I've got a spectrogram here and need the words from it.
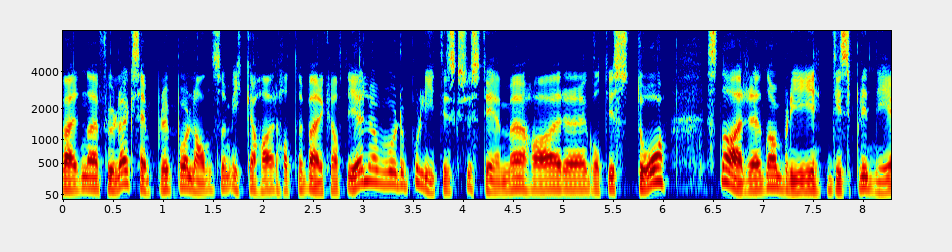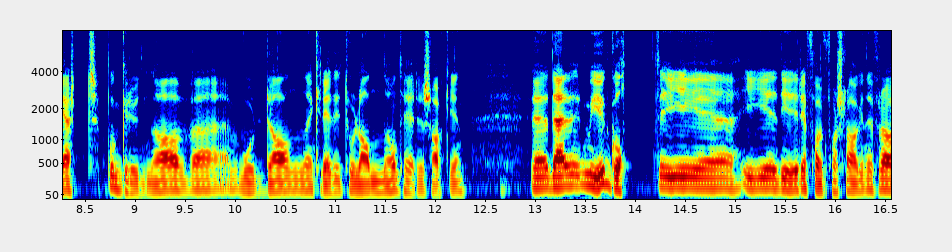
verden er full av eksempler på land som ikke har hatt en bærekraftig gjeld, og hvor det politiske systemet har gått i stå, snarere enn å bli disiplinert pga. hvordan kreditorlandene håndterer saken. Eh, det er mye godt i, i de reformforslagene fra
